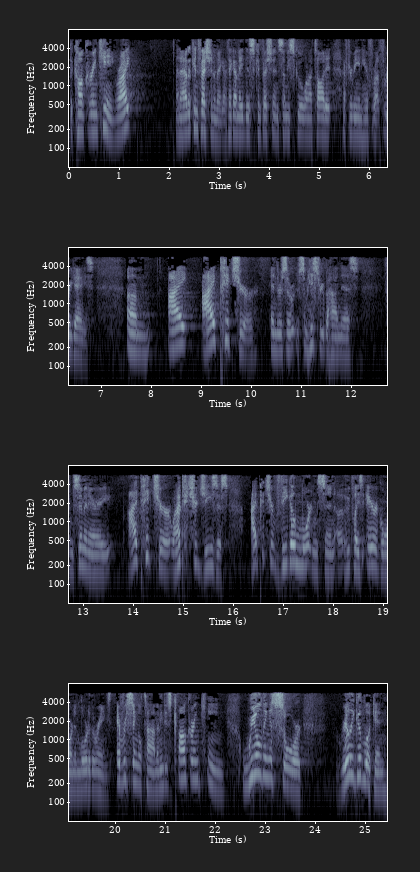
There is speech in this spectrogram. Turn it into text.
the conquering king, right? And I have a confession to make. I think I made this confession in Sunday school when I taught it after being here for about three days. Um, I I picture, and there's a, some history behind this from seminary, I picture, when I picture Jesus, I picture Viggo Mortensen, uh, who plays Aragorn in Lord of the Rings, every single time. I mean, this conquering king, wielding a sword, really good looking,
